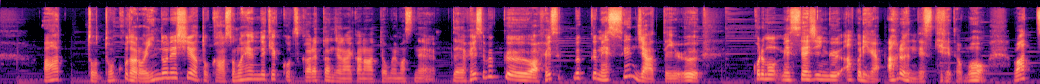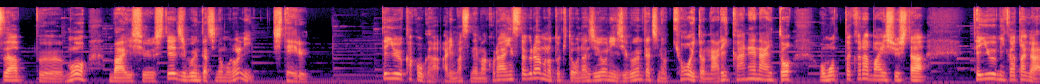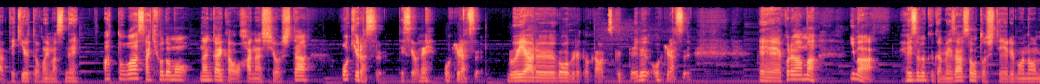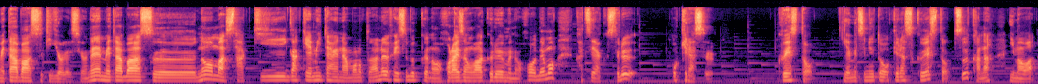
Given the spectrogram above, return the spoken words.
あとどこだろう、インドネシアとかその辺で結構使われたんじゃないかなって思いますね。で、Facebook は Facebook メッセンジャーっていうこれもメッセージングアプリがあるんですけれども、WhatsApp も買収して自分たちのものにしているっていう過去がありますね。まあ、これは Instagram の時と同じように自分たちの脅威となりかねないと思ったから買収したっていう見方ができると思いますね。あとは先ほども何回かお話をした Oculus ですよね。 Oculus。VR ゴーグルとかを作っている Oculus。えー、これはまあ、今、Facebook が目指そうとしているもの、メタバース企業ですよね。メタバースの、まあ、先駆けみたいなものとなる Facebook の Horizon Workroom の方でも活躍する Oculus Quest。厳密に言うと Oculus Quest 2かな、今は。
